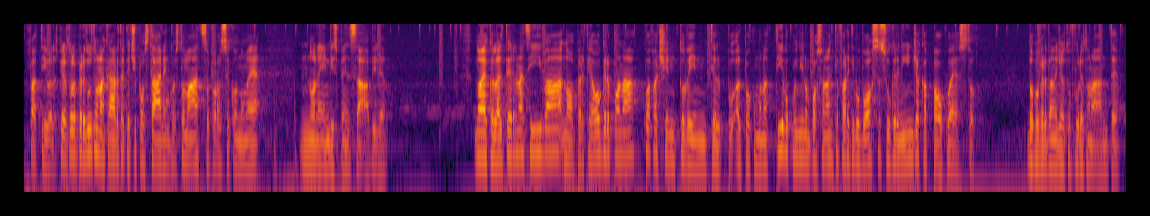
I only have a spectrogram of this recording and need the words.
Infatti l'aspiratore perduto è una carta che ci può stare in questo mazzo, però secondo me non è indispensabile. No, ecco, l'alternativa... No, perché Ogrepon Acqua fa 120 al, al, Pokémon attivo, quindi non posso neanche fare tipo boss su Greninja KO questo. Dopo aver danneggiato Furia Tonante.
